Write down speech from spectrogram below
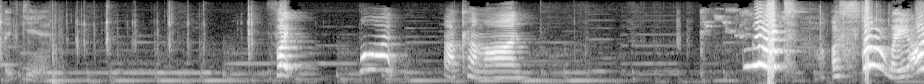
again. Fight! What? Oh, come on. What? A Starly? I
